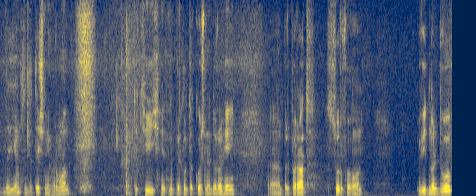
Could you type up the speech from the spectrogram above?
даємо синтетичний гормон. Такий, як, наприклад, також недорогий е, препарат Сурфагон від 0,2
